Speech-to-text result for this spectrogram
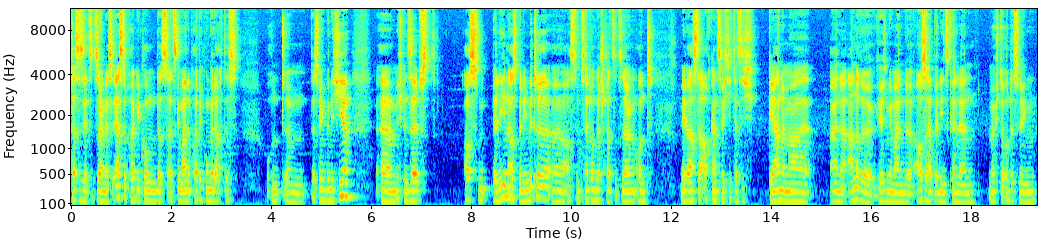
das ist jetzt sozusagen das erste Praktikum, das als Gemeindepraktikum gedacht ist. Und ähm, deswegen bin ich hier. Ähm, ich bin selbst aus Berlin, aus Berlin-Mitte, äh, aus dem Zentrum der Stadt sozusagen. Und mir war es da auch ganz wichtig, dass ich gerne mal eine andere Kirchengemeinde außerhalb Berlins kennenlernen möchte. Und deswegen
